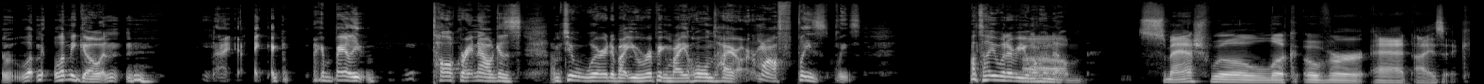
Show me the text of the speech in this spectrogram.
let me let me go. And and I, I, I can barely talk right now because I'm too worried about you ripping my whole entire arm off. Please, please. I'll tell you whatever you want to know. Um, Smash will look over at Isaac.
